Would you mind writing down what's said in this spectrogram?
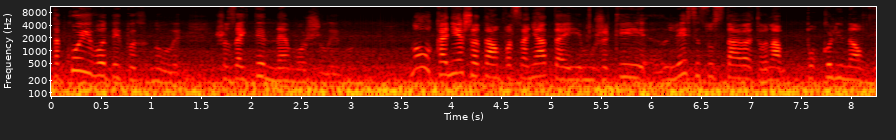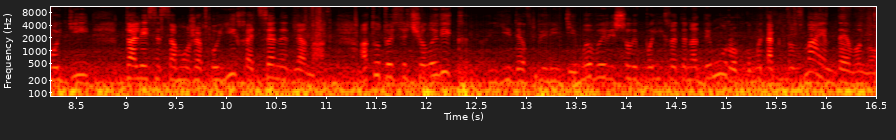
Такої води пихнули, що зайти неможливо. Ну, звісно, там пацанята і мужики лісницю ставлять, вона по коліна в воді, та лісниця може поїхати, це не для нас. А тут ось чоловік їде впереді. Ми вирішили поїхати на Димуровку. Ми так то знаємо, де воно,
